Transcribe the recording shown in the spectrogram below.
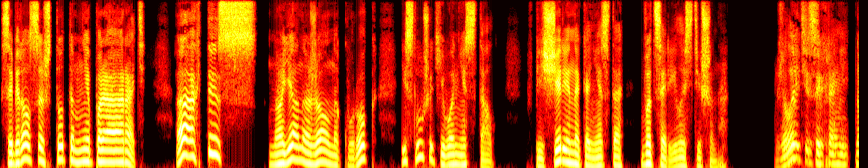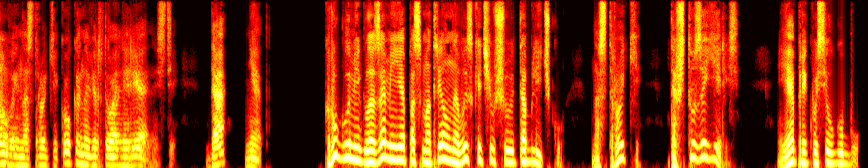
собирался что-то мне проорать. «Ах ты с...» Но я нажал на курок и слушать его не стал. В пещере наконец-то воцарилась тишина. Желаете сохранить новые настройки кокона виртуальной реальности? Да? Нет? Круглыми глазами я посмотрел на выскочившую табличку. Настройки? Да что за ересь? Я прикусил губу.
